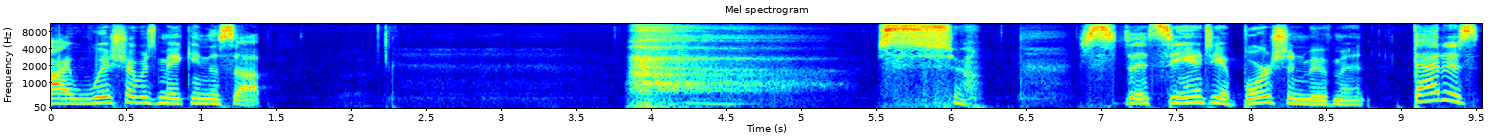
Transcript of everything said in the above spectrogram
I wish I was making this up. so, it's the anti abortion movement. That is,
